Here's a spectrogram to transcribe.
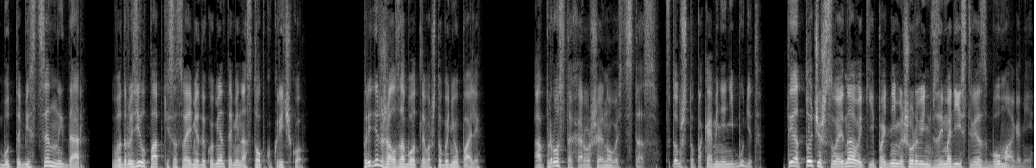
будто бесценный дар, водрузил папки со своими документами на стопку Кричко. Придержал заботливо, чтобы не упали. А просто хорошая новость, Стас, в том, что пока меня не будет, ты отточишь свои навыки и поднимешь уровень взаимодействия с бумагами.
